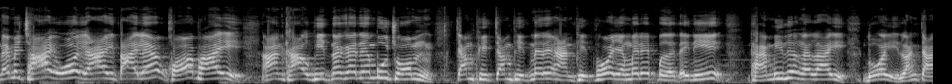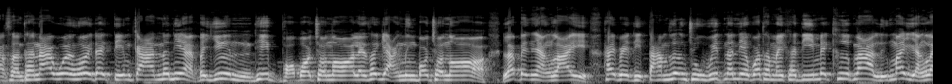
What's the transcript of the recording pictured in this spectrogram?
และไม่ใช่โอ้ยไอ้ตายแล้วขออภัย อ่านข่าวผิดนะครับท่านผู้ชมจำผิดจำผิดไม่ได้อ่านผิดเพราะว่ายังไม่ได้เปิดไอ้นี้ ถามมีเรื่องอะไร โดยหลังจากสันทนาเว้ยเฮ้ยได้เตรียมการนะเนี่ยไปยื่นที่พบชนอะไรสักอย่างหนึ่งบชน และเป็นอย่างไรให้ไปติดตามเรื่องชูวิทย์นั้นเนี่ยว่าทำไมคดีไม่คืบหน้า หรือไม่อย่างไร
